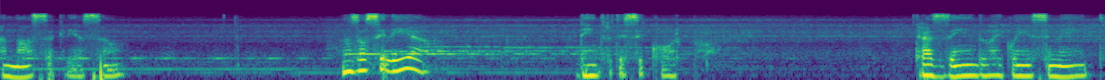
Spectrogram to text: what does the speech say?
a nossa criação, nos auxilia dentro desse corpo trazendo o reconhecimento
